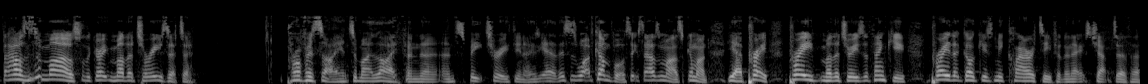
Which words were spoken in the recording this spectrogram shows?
thousands of miles for the great Mother Teresa to prophesy into my life and, uh, and speak truth. You know, yeah, this is what I've come for. 6,000 miles. Come on. Yeah, pray. Pray, Mother Teresa. Thank you. Pray that God gives me clarity for the next chapter of, uh,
